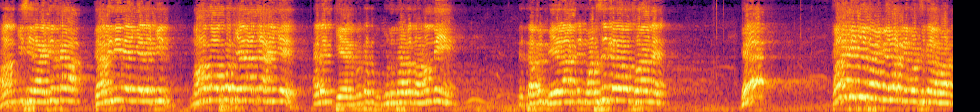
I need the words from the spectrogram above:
हम किसी राइडर का गाली नहीं देंगे, लेकिन माँ बाप को कहना चाहेंगे, अरे घेर में तो था तो हम नहीं ने तभी बेला के मोटरसाइकिल वाला छोरा ने हे? कहाँ के जीवन में बेला के मोटरसाइकिल वाला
